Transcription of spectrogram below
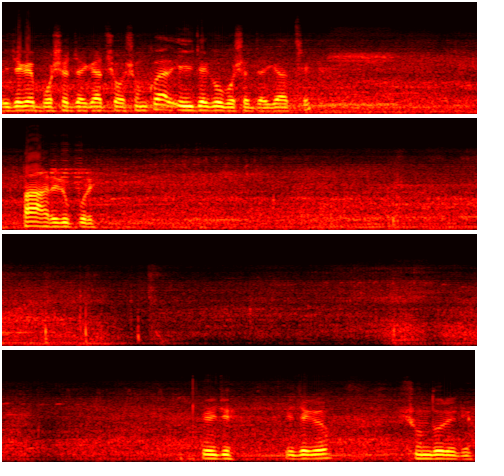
এই জায়গায় বসার জায়গা আছে অসংখ্য, আর এই জায়গায়ও বসার জায়গা আছে। পাহাড়ের উপরে। এই যে, এই জায়গাও সুন্দর এরিয়া।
